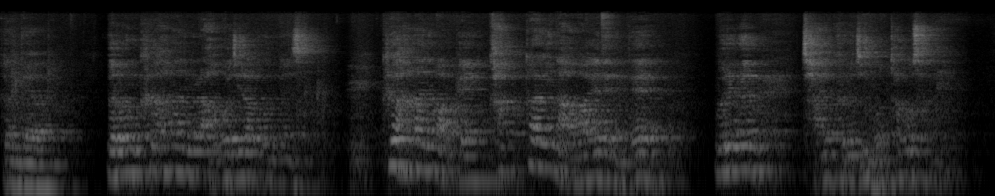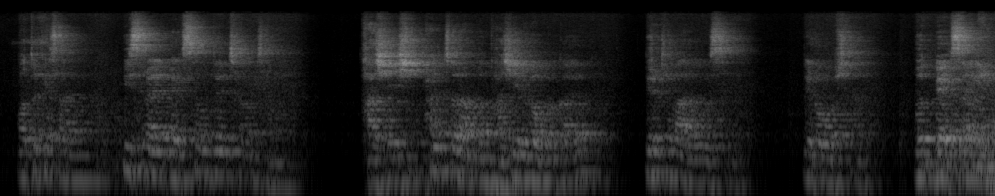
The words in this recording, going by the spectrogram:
그런데요, 여러분 그 하나님을 아버지라고 부르면서 그 하나님 앞에 가까이 나와야 되는데 우리는 잘 그러지 못하고 살아요. 어떻게 살아요? 이스라엘 백성들처럼 살아요. 다시 18절 한번 다시 읽어볼까요? 이렇게 말하고 있어요. 읽어봅시다. 뭇 백성이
